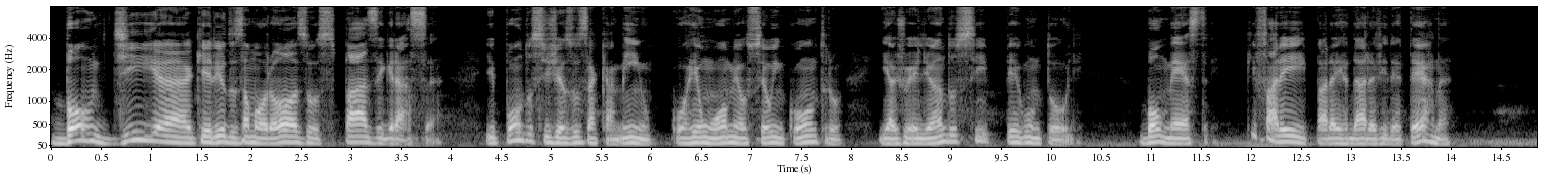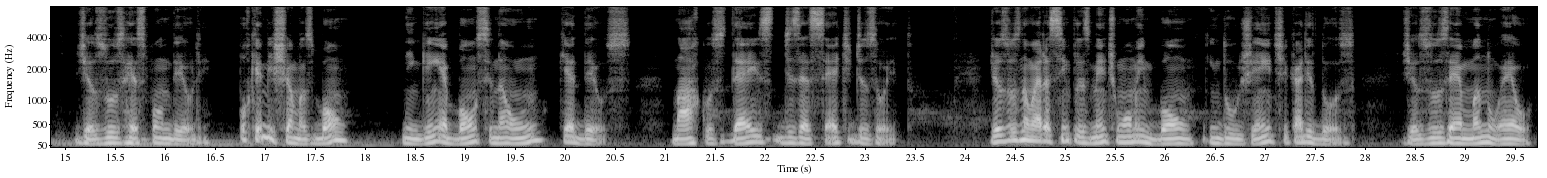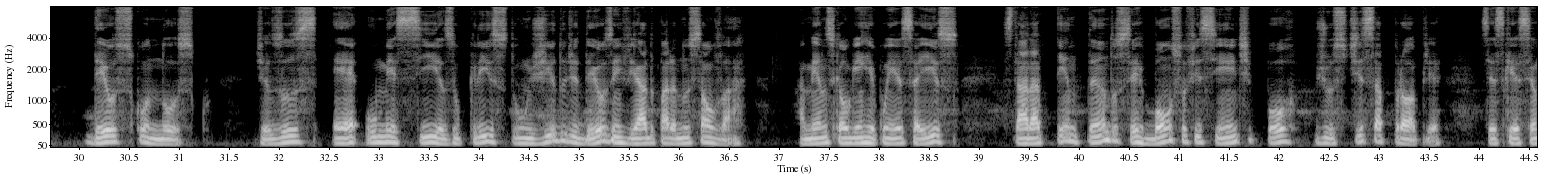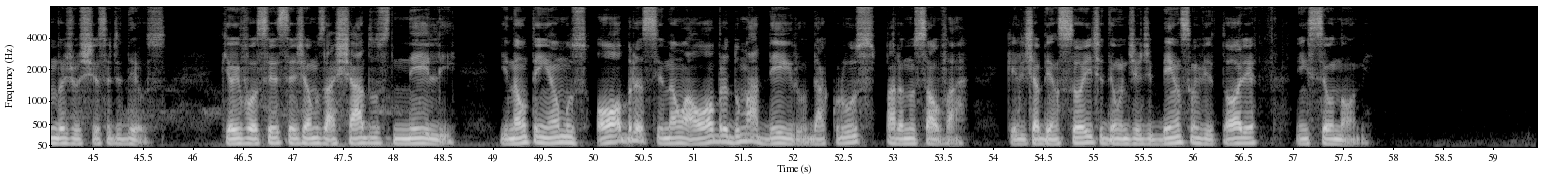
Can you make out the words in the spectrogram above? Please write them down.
Bom dia, queridos amorosos, paz e graça. E pondo-se Jesus a caminho, correu um homem ao seu encontro e, ajoelhando-se, perguntou-lhe: Bom mestre, que farei para herdar a vida eterna? Jesus respondeu-lhe: Por que me chamas bom? Ninguém é bom senão um, que é Deus. Marcos 10, 17 e 18. Jesus não era simplesmente um homem bom, indulgente e caridoso. Jesus é Emanuel, Deus conosco. Jesus é o Messias, o Cristo, ungido de Deus enviado para nos salvar. A menos que alguém reconheça isso, estará tentando ser bom o suficiente por justiça própria, se esquecendo da justiça de Deus. Que eu e você sejamos achados nele e não tenhamos obras senão a obra do madeiro, da cruz, para nos salvar. Que ele te abençoe e te dê um dia de bênção e vitória em seu nome.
